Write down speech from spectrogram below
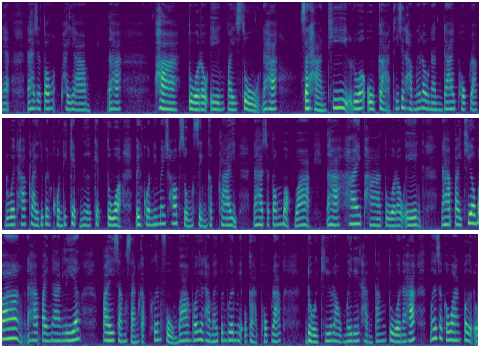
เนี่ยนะคะจะต้องพยายามนะคะพาตัวเราเองไปสู่นะคะ สถานที่หรือว่าโอกาสที่จะทำให้เรานั้นได้พบรักด้วย ถ้าใครที่เป็นคนที่เก็บเนื้อเก็บตัว เป็นคนที่ไม่ชอบสูงสิงกับใครนะคะจะต้องบอกว่านะคะให้พาตัวเราเองนะคะไปเที่ยวบ้างนะคะไปงานเลี้ยง ไปสังสรรค์กับเพื่อนฝูงบ้าง เพราะจะทำให้เพื่อนๆมีโอกาสพบรัก โดยที่เราไม่ได้ทันตั้งตัวนะคะ เมื่อจักรวาลเปิดโอ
